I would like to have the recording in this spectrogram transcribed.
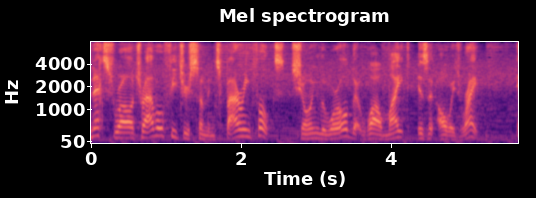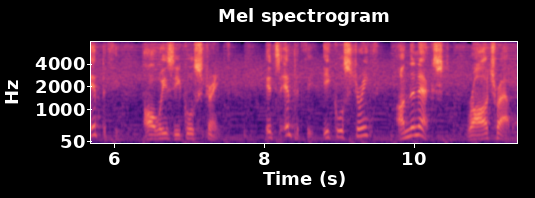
next Raw Travel features some inspiring folks showing the world that while might isn't always right, empathy always equals strength. It's empathy equals strength on the next Raw Travel.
